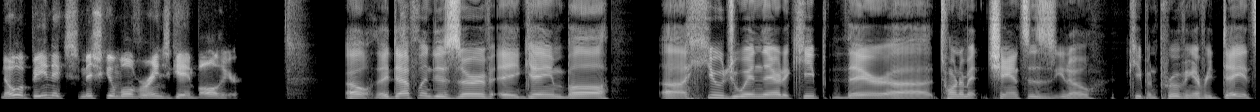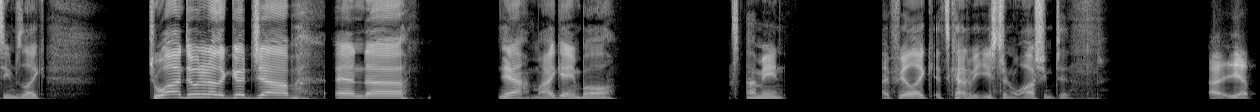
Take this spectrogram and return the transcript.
Noah Phoenix, Michigan Wolverines game ball here. Oh, they definitely deserve a game ball. Uh, huge win there to keep their uh, tournament chances, you know, keep improving every day. It seems like Juwan doing another good job, and uh, yeah, my game ball. I mean, I feel like it's got to be Eastern Washington. Uh, yep,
